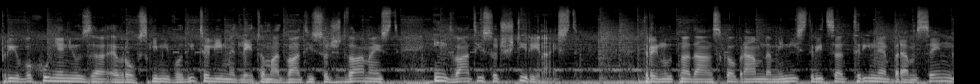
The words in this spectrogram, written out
pri vohunjenju za evropskimi voditelji med letoma 2012 in 2014. Trenutna danska obramna ministrica Trine Bramsen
